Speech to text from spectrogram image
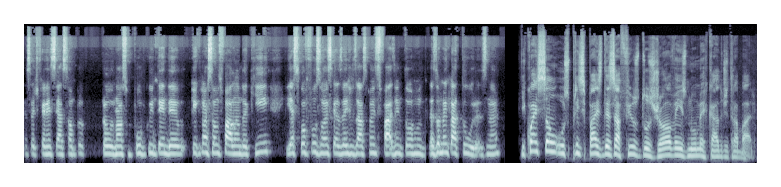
essa diferenciação para o nosso público entender o que, que nós estamos falando aqui e as confusões que as legislações fazem em torno das nomenclaturas, né? E quais são os principais desafios dos jovens no mercado de trabalho?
